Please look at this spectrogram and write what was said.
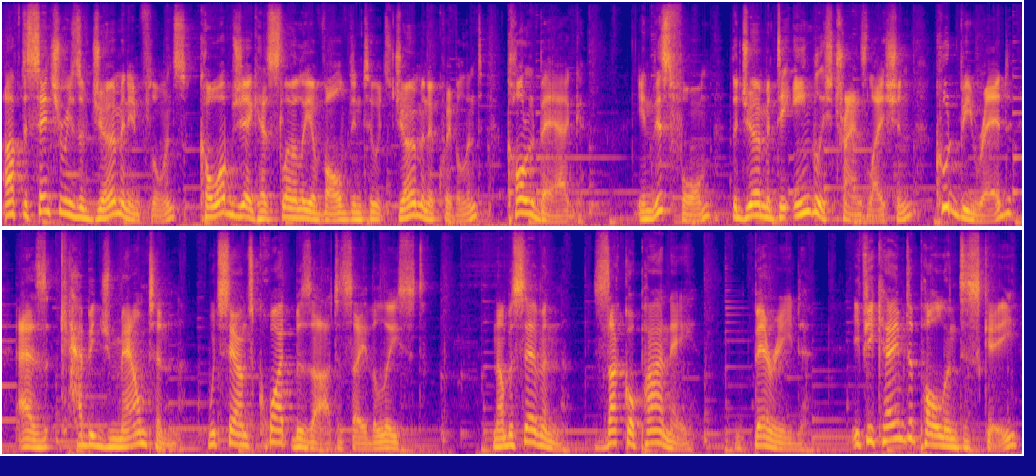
After centuries of German influence, Kołobrzeg has slowly evolved into its German equivalent, Kolberg. In this form, the German to English translation could be read as Cabbage Mountain, which sounds quite bizarre to say the least. Number 7. Zakopane, buried. If you came to Poland to ski,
